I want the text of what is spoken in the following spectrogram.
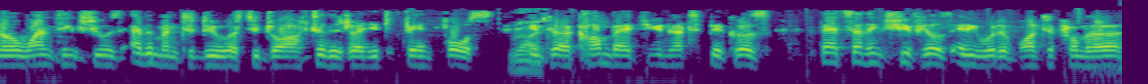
know, one thing she was adamant to do was to draft to the Israeli Defense Force Right. into a combat unit because that's something she feels Eddie would have wanted from her,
